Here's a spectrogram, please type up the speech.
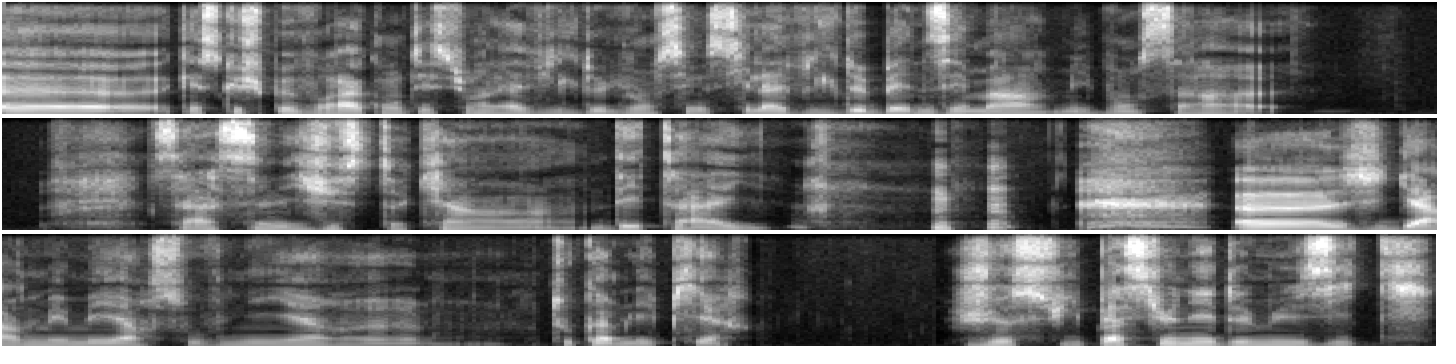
Euh, Qu'est-ce que je peux vous raconter sur la ville de Lyon? C'est aussi la ville de Benzema, mais bon, ça, ça ce n'est juste qu'un détail. euh, J'y garde mes meilleurs souvenirs, tout comme les pierres. Je suis passionnée de musique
